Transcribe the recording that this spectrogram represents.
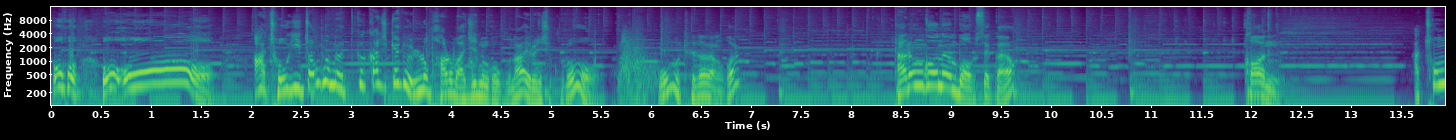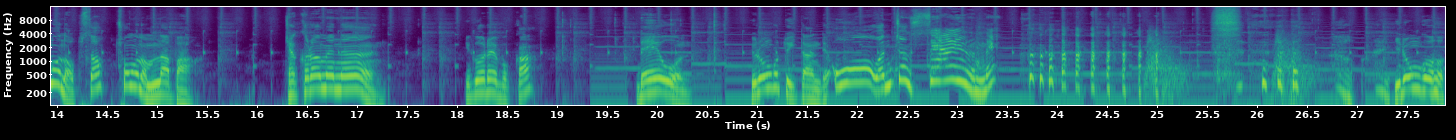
오오오 아 저기 점프맵 끝까지 깨도 일로 바로 맞이는 거구나 이런 식으로 오 대단한걸? 다른 거는 뭐 없을까요? 건. 아, 총은 없어? 총은 없나봐. 자, 그러면은, 이걸 해볼까? 네온. 이런 것도 있다는데. 오, 완전 쎄하였네? 이런 거.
